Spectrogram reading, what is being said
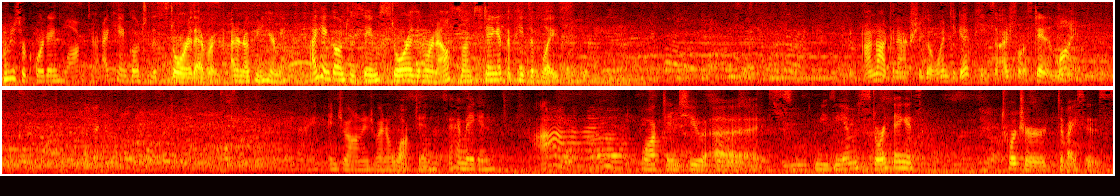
I'm just recording. Locked. I can't go to the store that everyone, I don't know if you can hear me. I can't go into the same store as everyone else, so I'm staying at the pizza place. I'm not gonna actually go in to get pizza. I just want to stand in line. And John and Joanna walked in. Say hi, Megan. Hi. Walked into a museum store thing. It's torture devices.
